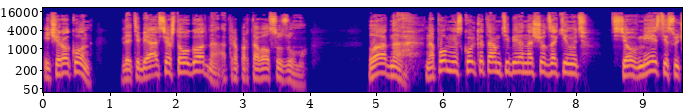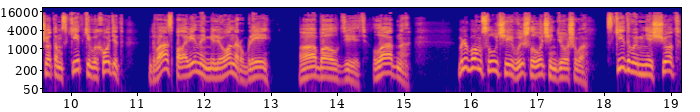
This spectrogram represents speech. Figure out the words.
и Чирокун, для тебя все что угодно», отрапортовал Сузуму. «Ладно, напомни, сколько там тебе на счет закинуть. Все вместе, с учетом скидки, выходит два с половиной миллиона рублей». «Обалдеть! Ладно. В любом случае, вышло очень дешево. Скидывай мне счет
